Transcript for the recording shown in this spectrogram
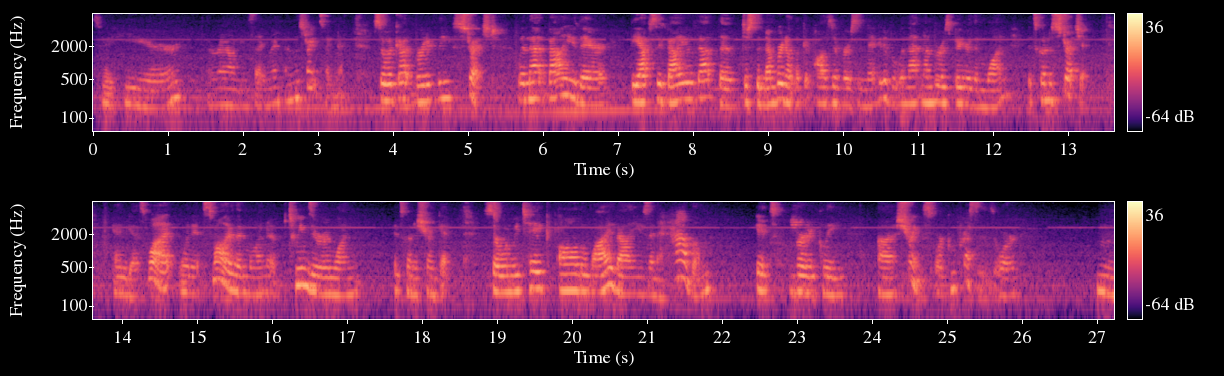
to here, the rounding segment and the straight segment. So it got vertically stretched. When that value there, the absolute value of that, the just the number, don't look at positive versus negative, but when that number is bigger than 1, it's going to stretch it. And guess what? When it's smaller than 1, uh, between 0 and 1, it's going to shrink it. So when we take all the y values and have them, it vertically uh, shrinks or compresses or hmm,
